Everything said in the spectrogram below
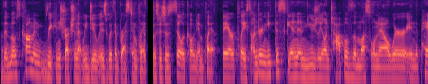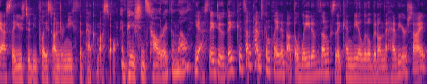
the most common reconstruction that we do is with a breast implant, which is a silicone implant. They are placed underneath the skin and usually on top of the muscle now, where in the past they used to be placed underneath the pec muscle. And patients tolerate them well? Yes, they do. They can sometimes complain about the weight of them because they can be a little bit on the heavier side,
